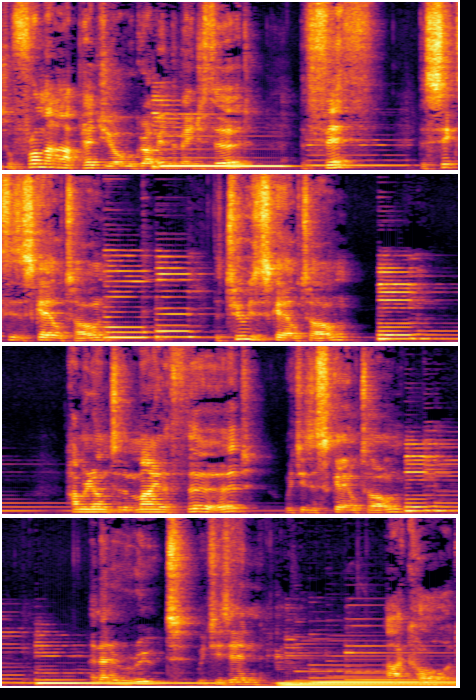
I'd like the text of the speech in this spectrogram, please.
so from that arpeggio, we're grabbing the major third, the fifth, the sixth is a scale tone, the two is a scale tone, hammering on to the minor third, which is a scale tone, and then a root, which is in chord.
